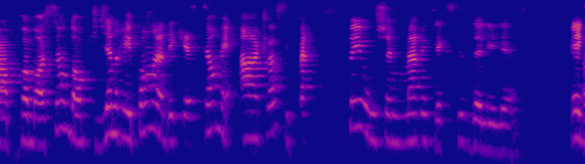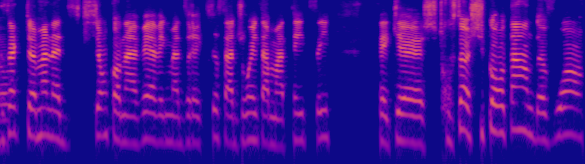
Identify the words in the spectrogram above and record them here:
en promotion. Donc, ils viennent répondre à des questions, mais en classe, c'est participer au cheminement réflexif de l'élève. Exactement la discussion qu'on avait avec ma directrice adjointe à matin, tu sais. Fait que je trouve ça, je suis contente de voir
